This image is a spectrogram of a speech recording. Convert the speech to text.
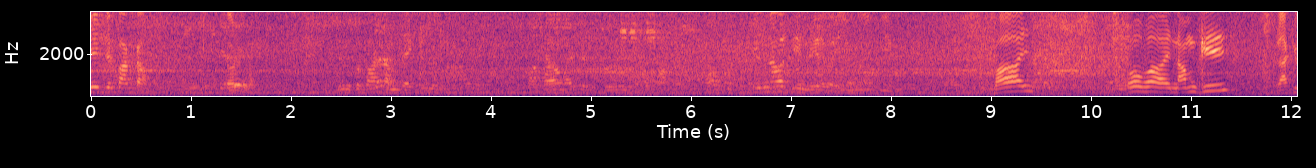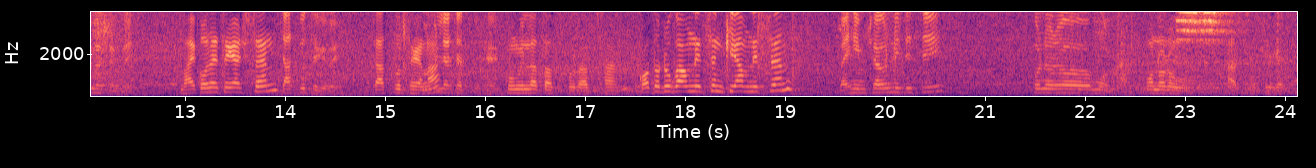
এই যে পাকা। ভাই ও ভাই নাম কি? রাকিব হোসেন ভাই। ভাই কোথায় থেকে আসছেন? চাঁদপুর থেকে ভাই। চাঁদপুর থেকে না? কুমিল্লা চাঁদপুর হ্যাঁ। কুমিল্লা চাঁদপুর আচ্ছা। কতটুকু আম নিচ্ছেন? কি আম নিচ্ছেন? ভাই হিমসাগর নিতেছি পনেরো মন। পনেরো মন। আচ্ছা ঠিক আছে।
